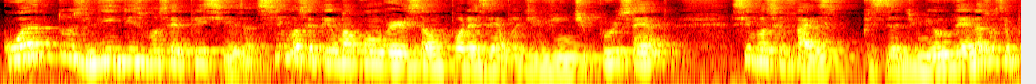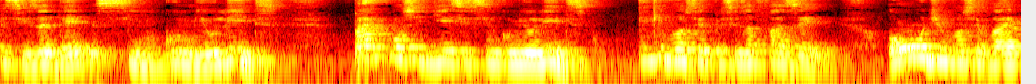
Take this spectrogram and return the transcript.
quantos leads você precisa? Se você tem uma conversão, por exemplo, de 20%, se você faz precisa de mil vendas, você precisa de 5 mil leads. Para conseguir esses 5 mil leads, o que, que você precisa fazer? Onde você vai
